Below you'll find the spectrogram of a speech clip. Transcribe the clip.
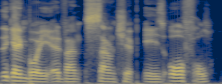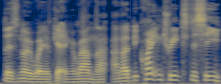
the Game Boy Advance sound chip is awful. There's no way of getting around that, and I'd be quite intrigued to see.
